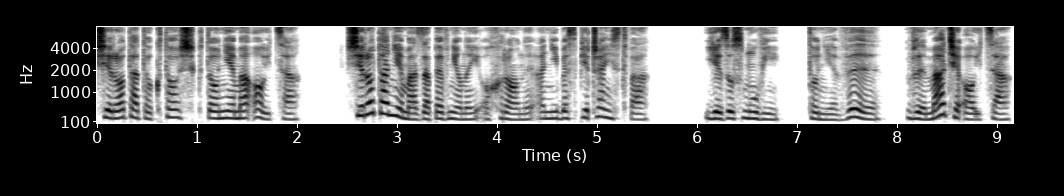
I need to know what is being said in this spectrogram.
Sierota to ktoś, kto nie ma ojca. Sierota nie ma zapewnionej ochrony ani bezpieczeństwa. Jezus mówi: To nie wy, wy macie ojca,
